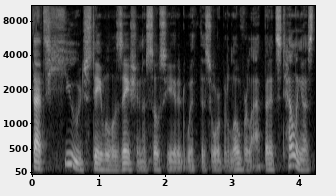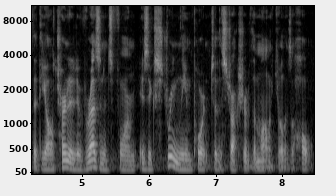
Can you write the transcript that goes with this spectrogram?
That's huge stabilization associated with this orbital overlap, and it's telling us that the alternative resonance form is extremely important to the structure of the molecule as a whole.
